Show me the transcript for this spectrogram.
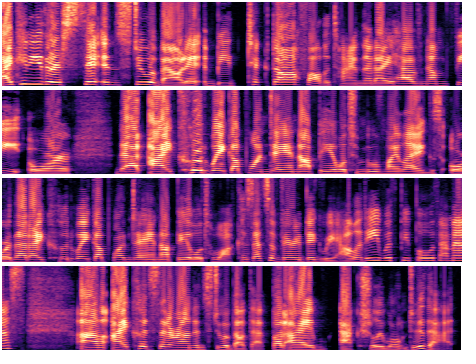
I can either sit and stew about it and be ticked off all the time that I have numb feet, or that I could wake up one day and not be able to move my legs, or that I could wake up one day and not be able to walk, because that's a very big reality with people with MS. Um, I could sit around and stew about that, but I actually won't do that.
